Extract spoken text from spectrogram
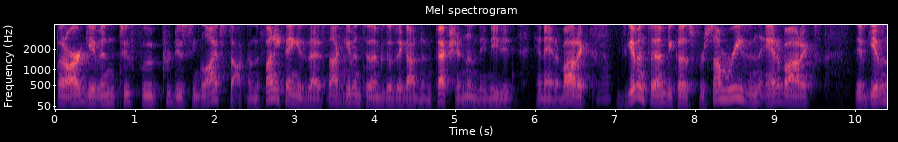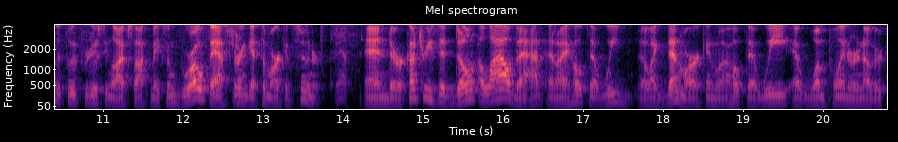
but are given to food producing livestock. And the funny thing is that it's not given to them because they got an infection and they needed an antibiotic. It's given to them because for some reason, antibiotics if given to food producing livestock makes them grow faster and get to market sooner. Yep. And there are countries that don't allow that, and I hope that we, uh, like Denmark, and I hope that we, at one point or another,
